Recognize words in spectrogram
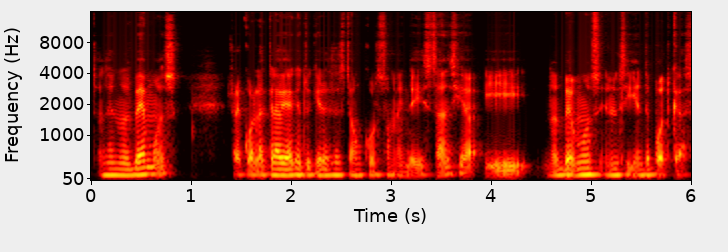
Entonces nos vemos. Recuerda que la vida que tú quieres está un curso online de distancia y nos vemos en el siguiente podcast.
